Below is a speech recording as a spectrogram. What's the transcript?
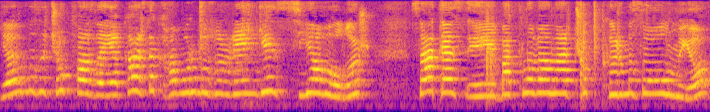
Yağımızı çok fazla yakarsak hamurumuzun rengi siyah olur. Zaten e, baklavalar çok kırmızı olmuyor.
